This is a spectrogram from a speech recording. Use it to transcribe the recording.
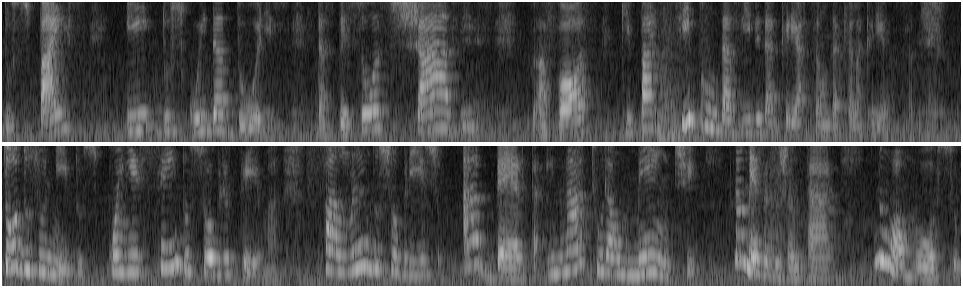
dos pais e dos cuidadores, das pessoas chaves, avós que participam da vida e da criação daquela criança. Todos unidos, conhecendo sobre o tema, falando sobre isso aberta e naturalmente na mesa do jantar, no almoço,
